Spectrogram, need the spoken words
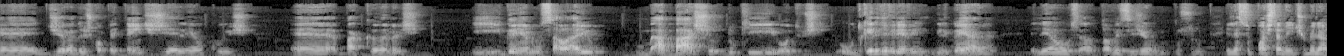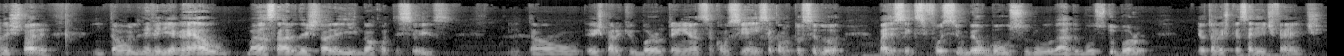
é, de jogadores competentes, de elencos é, bacanas e ganhando um salário abaixo do que outros. do que ele deveria ganhar, né? Ele é o, talvez seja o, ele é supostamente o melhor da história, então ele deveria ganhar o maior salário da história e não aconteceu isso. Então, eu espero que o Burrow tenha essa consciência como torcedor, mas eu sei que se fosse o meu bolso no lugar do bolso do Burrow, eu talvez pensaria diferente.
